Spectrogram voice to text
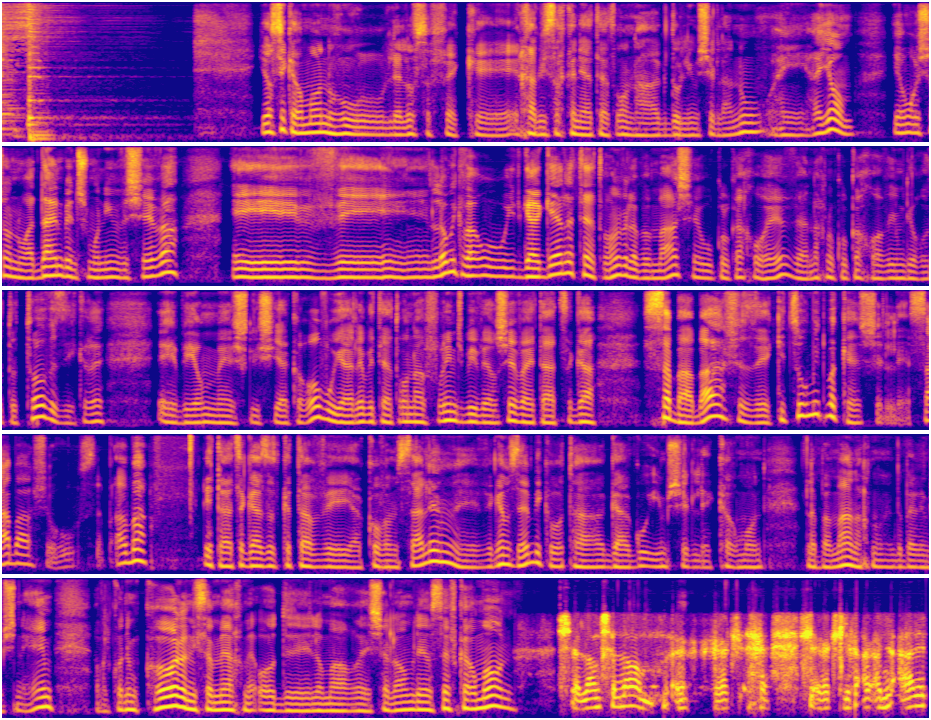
יוסי כרמון הוא ללא ספק אה, אחד משחקני התיאטרון הגדולים שלנו. היום יום ראשון הוא עדיין בן 87, אה, ולא מכבר הוא התגעגע לתיאטרון ולבמה שהוא כל כך אוהב, ואנחנו כל כך אוהבים לראות אותו, וזה יקרה אה, ביום אה, שלישי הקרוב. הוא יעלה בתיאטרון הפרינג' בבאר שבע את ההצגה סבבה, שזה קיצור מתבקש של סבא, שהוא סבבה. את ההצגה הזאת כתב יעקב אמסלם, וגם זה בעקבות הגעגועים של כרמון לבמה, אנחנו נדבר עם שניהם. אבל קודם כל, אני שמח מאוד אה, לומר אה, שלום ליוסף כרמון. שלום, שלום. רק, רק סליחה, א',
